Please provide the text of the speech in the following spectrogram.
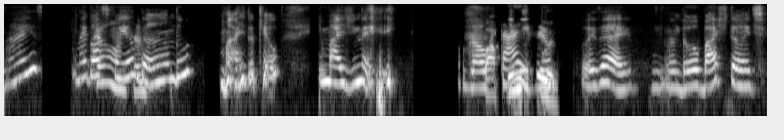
Mas o negócio foi Pronto. andando mais do que eu imaginei. O golpe Papo tá aí, viu? Pois é, andou bastante.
